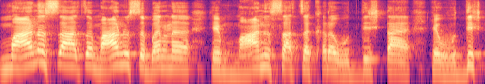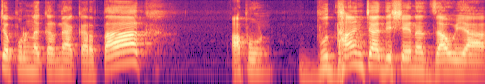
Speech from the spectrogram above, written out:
माणसाचं माणूस बनणं हे माणसाचं खरं उद्दिष्ट आहे. हे उद्दिष्ट पूर्ण करण्याकरताच आपण बुद्धांच्या दिशेनं जाऊया.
